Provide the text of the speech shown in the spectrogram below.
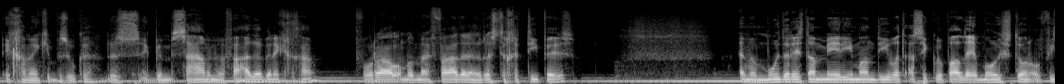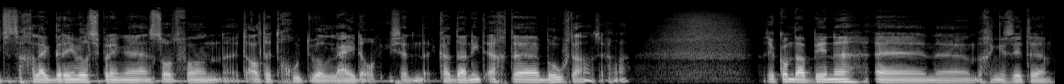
ik ga een keer bezoeken. Dus ik ben samen met mijn vader ben ik gegaan. Vooral omdat mijn vader een rustige type is. En mijn moeder is dan meer iemand die, wat als ik bepaalde emoties toon of iets, ze gelijk erin wil springen. En een soort van het altijd goed wil leiden of iets. En ik had daar niet echt uh, behoefte aan, zeg maar. Dus ik kom daar binnen en uh, we gingen zitten.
